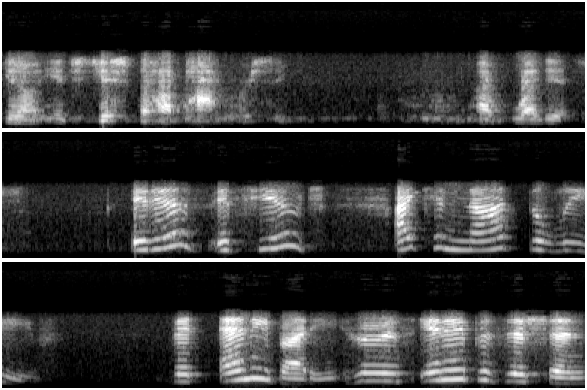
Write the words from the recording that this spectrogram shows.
you know it's just the hypocrisy of what is It is. It's huge. I cannot believe that anybody who is in a position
